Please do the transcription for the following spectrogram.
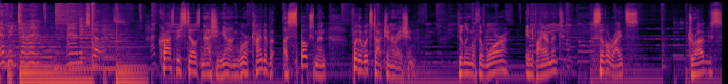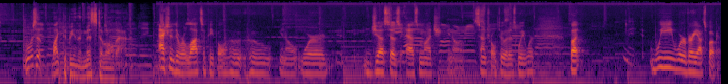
every time panic starts. Crosby, Stills, Nash, and Young were kind of a, a spokesman for the Woodstock generation, dealing with the war, environment, civil rights, drugs. What was it like to be in the midst of all that? Actually, there were lots of people who, who you know, were just as, as much, you know, central to it as we were. But we were very outspoken,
